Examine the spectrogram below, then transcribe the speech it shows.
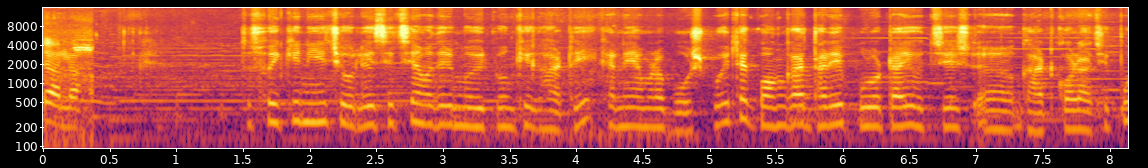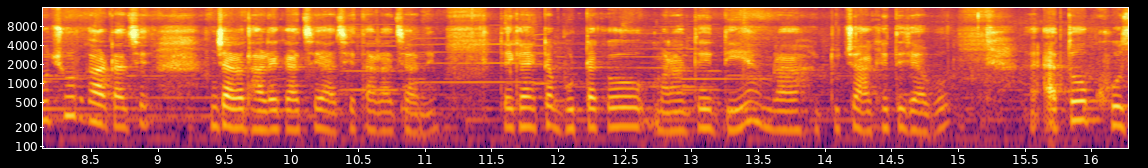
চলো। তো সইকে নিয়ে চলে এসেছি আমাদের ময়ূরপঙ্খী ঘাটে। এখানে আমরা বসবো। এটা গঙ্গার ধারে পুরোটাই হচ্ছে ঘাট করা আছে। প্রচুর ঘাট আছে, যারা ধারে কাছে আছে তারা জানে। তো এখানে একটা ভুট্টাকেও বানাতে দিয়ে আমরা একটু চা খেতে যাব। এত খোঁজ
